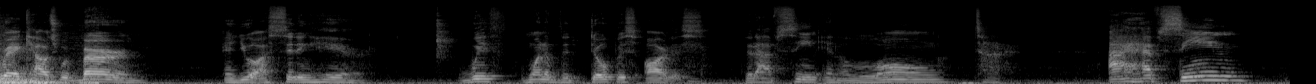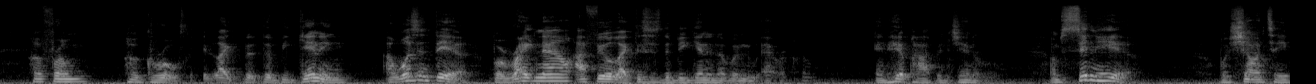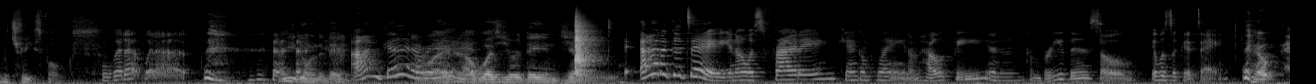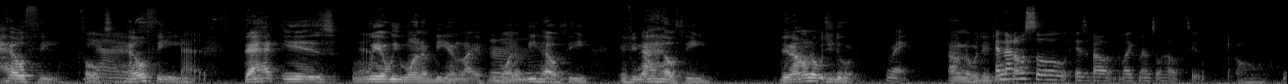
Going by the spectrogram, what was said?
Red Couch would Burn, and you are sitting here with one of the dopest artists that I've seen in a long time. I have seen her from her growth, like the, the beginning. I wasn't there, but right now I feel like this is the beginning of a new era in hip hop in general. I'm sitting here with Chantae Vetrice, folks. What up? What up? How you doing today? I'm good. How All right. you? How was your day in general? I had a good day. You know, it's Friday. Can't complain. I'm healthy and I'm breathing, so it was a good day. Hel- healthy, folks. Yes, Healthy. yes. That is where we want to be in life. We want to Mm-hmm. be healthy. If you're not healthy, then I don't know what you're doing. Right. I don't know what they do. And that also is about like mental health too,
